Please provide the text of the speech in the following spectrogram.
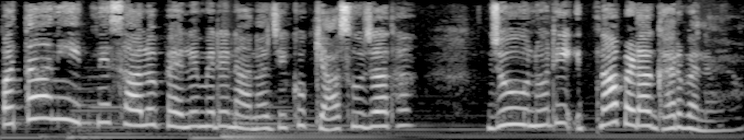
पता नहीं इतने सालों पहले मेरे नाना जी को क्या सूझा था, जो उन्होंने इतना बड़ा घर बनाया।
